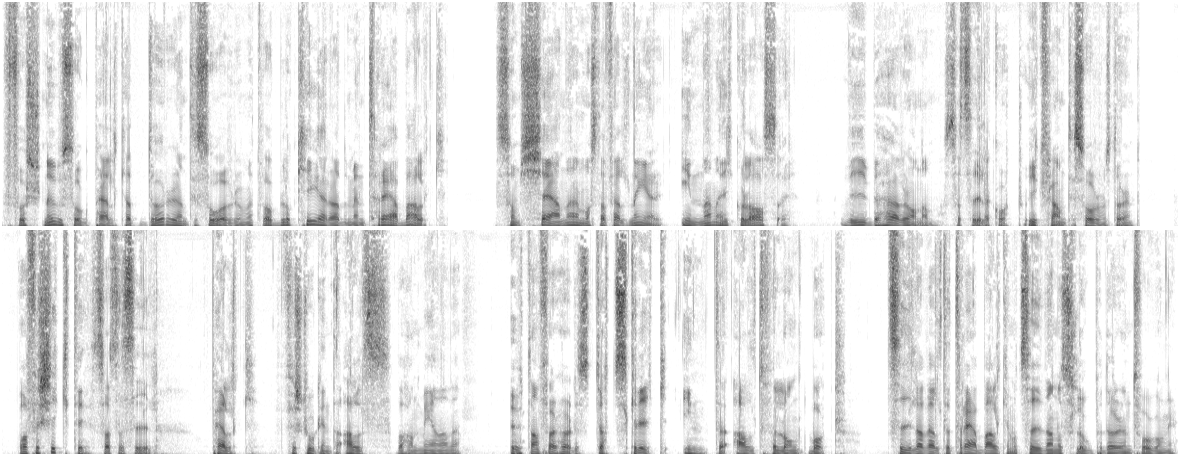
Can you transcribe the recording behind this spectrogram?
Först nu såg Pelk att dörren till sovrummet var blockerad med en träbalk som tjänaren måste ha fällt ner innan han gick och la sig. Vi behöver honom, sa Cecilia kort och gick fram till sovrumsdörren. Var försiktig, sa Cecil. Pelk förstod inte alls vad han menade. Utanför hördes dödsskrik, inte allt för långt bort. Sila välte träbalken åt sidan och slog på dörren två gånger.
